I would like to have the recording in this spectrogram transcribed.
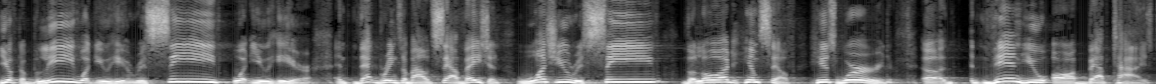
You have to believe what you hear, receive what you hear. And that brings about salvation. Once you receive the Lord himself, his word, uh, then you are baptized.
